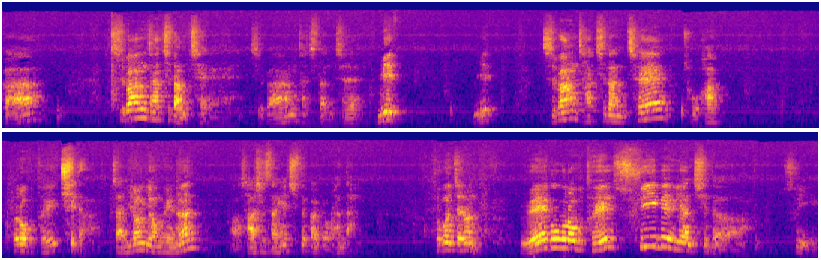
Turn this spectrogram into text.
국가, 지방자치단체, 지방자치단체 및, 및 지방자치단체 조합으로부터의 취득. 자, 이런 경우에는 어, 사실상의 취득 가격을 한다. 두 번째는 외국으로부터의 수입에 의한 취득. 수입,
